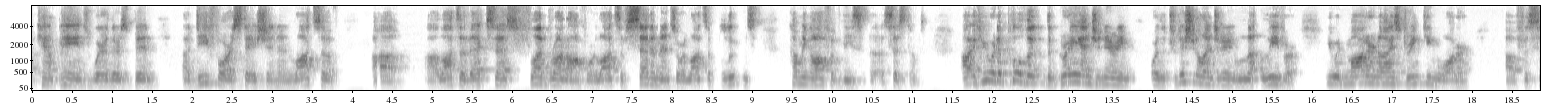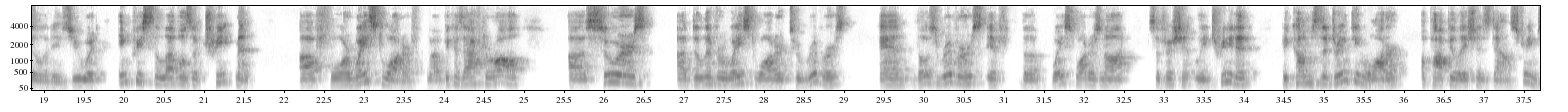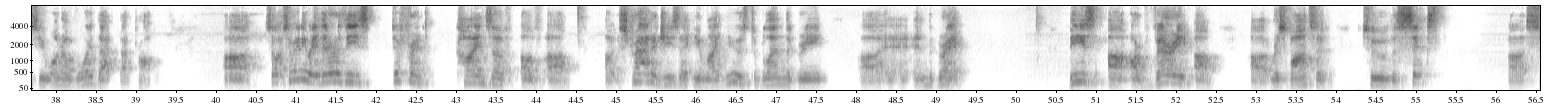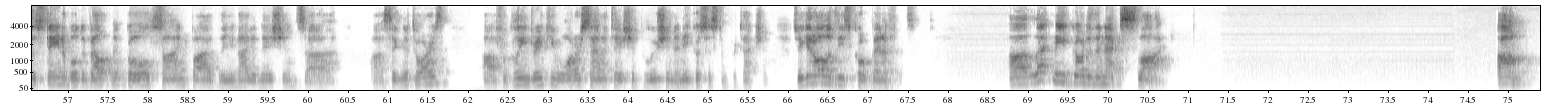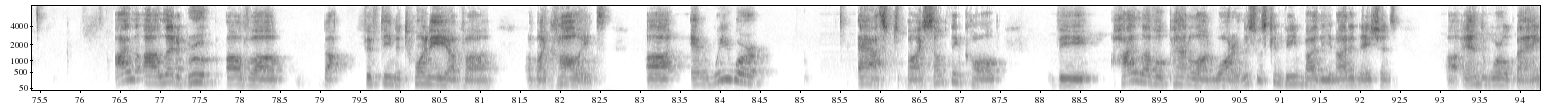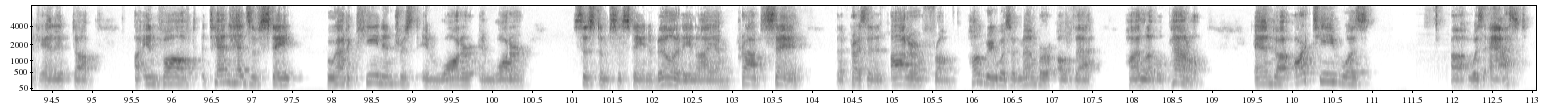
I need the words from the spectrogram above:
campaigns where there's been deforestation and lots of uh, uh, lots of excess flood runoff or lots of sediments or lots of pollutants coming off of these uh, systems. Uh, if you were to pull the, the gray engineering or the traditional engineering le- lever, you would modernize drinking water uh, facilities. You would increase the levels of treatment uh, for wastewater, uh, because after all, sewers deliver wastewater to rivers, and those rivers, if the wastewater is not sufficiently treated, becomes the drinking water of populations downstream. So you want to avoid that, that problem. Uh, so, so anyway, there are these different kinds of, of uh, uh, strategies that you might use to blend the green uh, and, and, the gray. These uh, are very uh, responsive to the sixth Sustainable Development Goal signed by the United Nations signatories uh, for clean drinking water, sanitation, pollution, and ecosystem protection. So you get all of these co-benefits. Uh, let me go to the next slide. Um, I uh, led a group of uh, about 15 to 20 of, uh, of my colleagues, uh, and we were asked by something called the high level panel on water. This was convened by the United Nations uh, and the World Bank, and it uh, involved 10 heads of state who had a keen interest in water and water system sustainability. And I am proud to say that President Áder from Hungary was a member of that high level panel. And uh, our team was, uh, was asked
